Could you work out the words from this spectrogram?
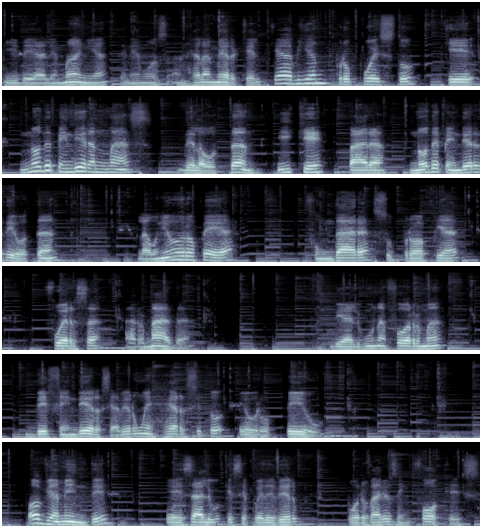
y de Alemania, tenemos Angela Merkel, que habían propuesto que no dependieran más de la OTAN y que para no depender de OTAN, la Unión Europea fundara su propia fuerza armada. De alguna forma, defenderse, haber un ejército europeo. Obviamente es algo que se puede ver por varios enfoques.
